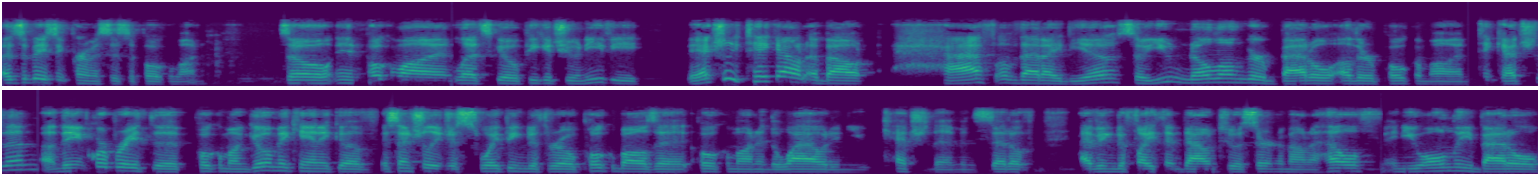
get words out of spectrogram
That's the basic premises of Pokemon. So in Pokemon Let's Go Pikachu and Eevee, they actually take out about half of that idea. So you no longer battle other Pokemon to catch them. Uh, they incorporate the Pokemon Go mechanic of essentially just swiping to throw Pokeballs at Pokemon in the wild and you catch them instead of having to fight them down to a certain amount of health. And you only battle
